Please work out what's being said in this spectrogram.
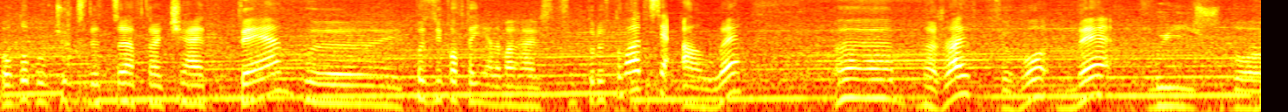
Павло Половчук через це втрачає темп. Е, Позняков та я намагаюся цим користуватися, але Е, на жаль, цього не вийшло.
